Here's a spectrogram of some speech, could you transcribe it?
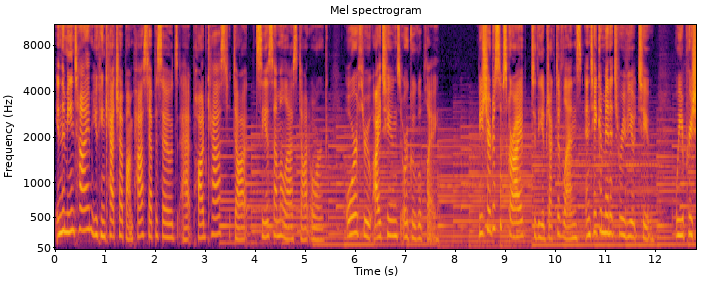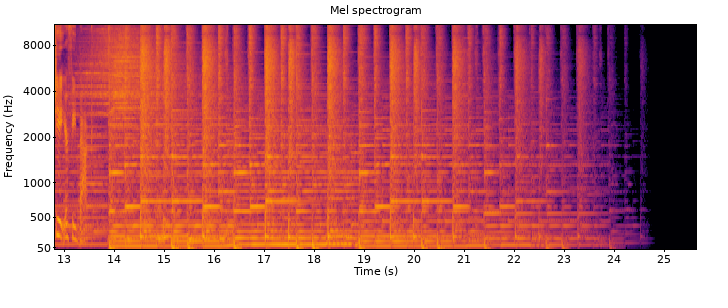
In the meantime, you can catch up on past episodes at podcast.csmls.org or through iTunes or Google Play. Be sure to subscribe to The Objective Lens and take a minute to review it too. We appreciate your feedback.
